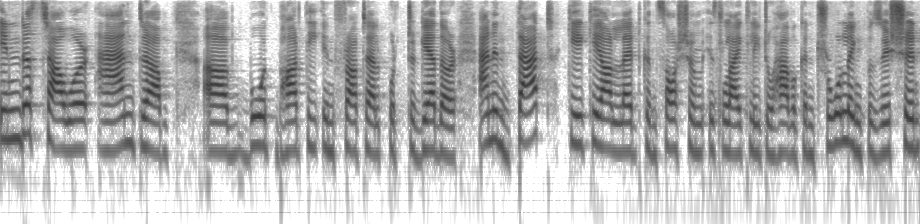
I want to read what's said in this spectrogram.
Indus Tower and um, uh, both Bharti Infratel put together. And in that, KKR-led consortium is likely to have a controlling position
